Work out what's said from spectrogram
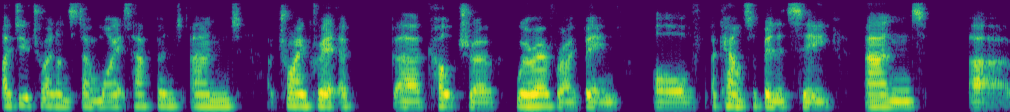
I do try and understand why it's happened and try and create a, culture wherever I've been of accountability and uh,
